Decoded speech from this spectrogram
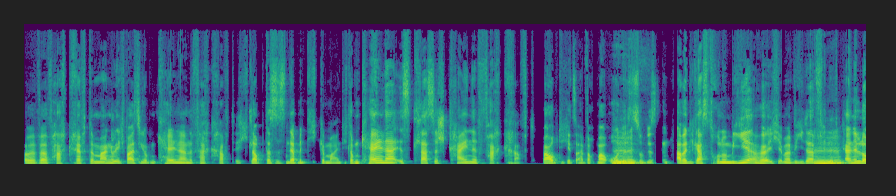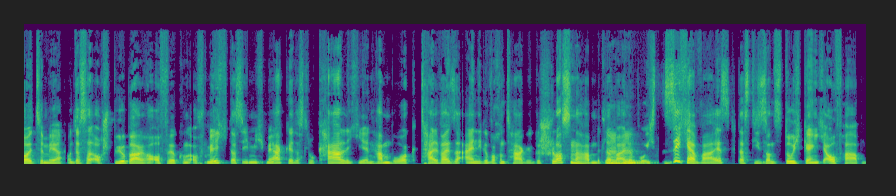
äh, Fachkräftemangel. Ich weiß nicht, ob ein Kellner eine Fachkraft ist. Ich glaube, das ist damit nicht gemeint. Ich glaube, ein Kellner ist klassisch keine Fachkraft. Behaupte ich jetzt einfach mal, ohne mhm. es zu wissen. Aber die Gastronomie, höre ich immer wieder, mhm. findet keine Leute mehr. Und das hat auch spürbare Auswirkungen auf mich, dass ich mich merke, dass Lokale hier in Hamburg teilweise einige Wochentage geschlossen haben mittlerweile, mhm. wo ich sicher weiß, dass die sonst durchgängig aufhaben.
